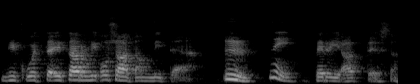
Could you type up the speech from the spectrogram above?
niin kuin, että ei tarvi osata mitään Mm. Niin, periaatteessa.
